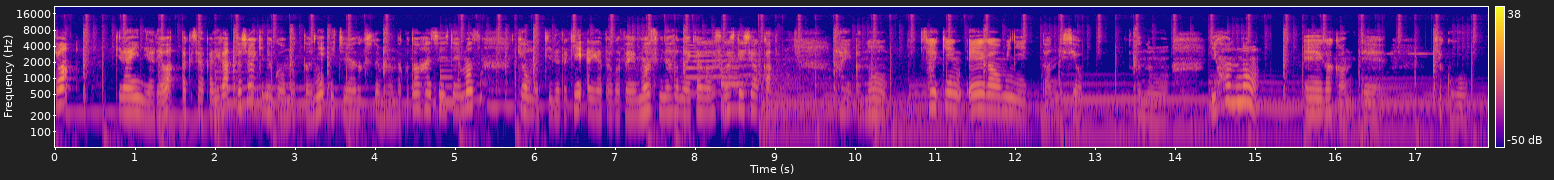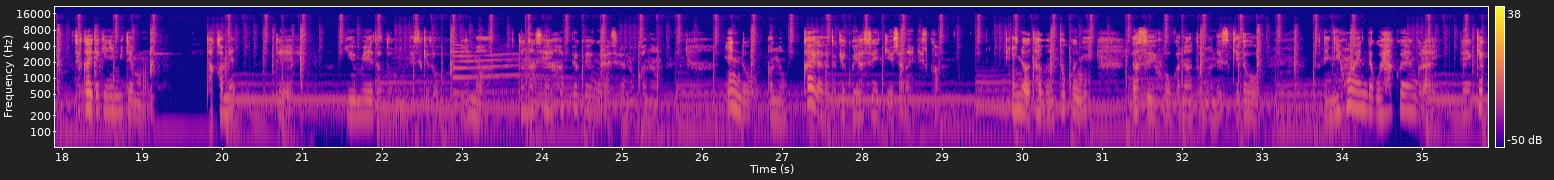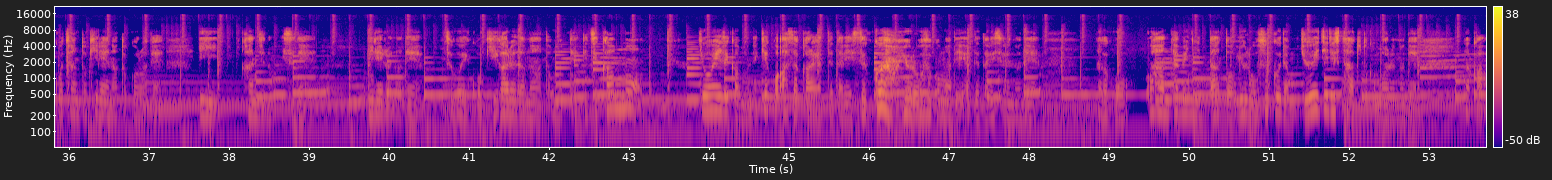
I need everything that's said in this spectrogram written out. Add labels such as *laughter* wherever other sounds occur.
ちはキラインディアでは私あかりが女子は生き抜くをモットーに日常読書で学んだことを配信しています。今日も聞いていただきありがとうございます。皆様いかがお過ごしでしょうか？はいあの最近映画を見に行ったんですよ。あの日本の映画館って結構世界的に見ても高めで有名だと思うんですけど今大人1800円ぐらいするのかな。インドあの海外だと結構安いっていうじゃないですか。インドは多分特に安い方かなと思うんですけど日本円で500円ぐらいで結構ちゃんと綺麗なところでいい感じの椅子で見れるのですごいこう気軽だなと思ってで時間も上映時間もね結構朝からやってたりすっごい夜遅くまでやってたりするのでなんかこうご飯食べに行った後夜遅くでも11時スタートとかもあるのでなんか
